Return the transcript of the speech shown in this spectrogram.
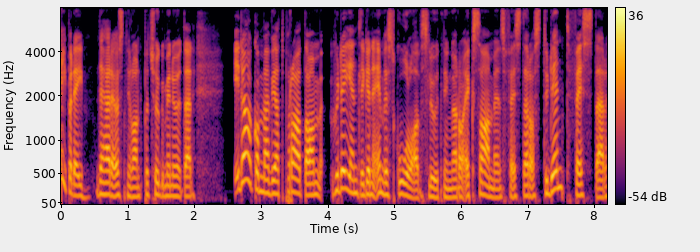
Hej på dig! Det här är Östnyland på 20 minuter. Idag kommer vi att prata om hur det egentligen är med skolavslutningar och examensfester och studentfester.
